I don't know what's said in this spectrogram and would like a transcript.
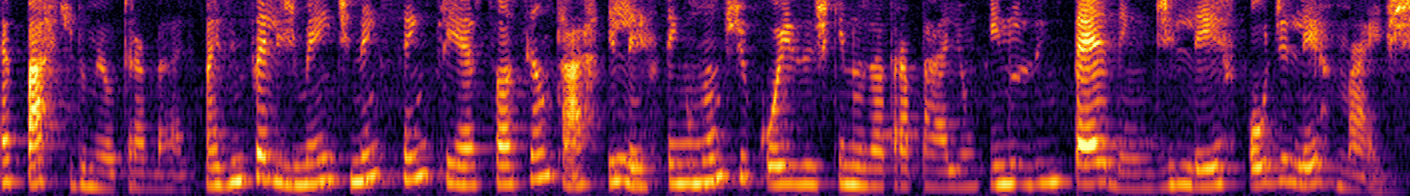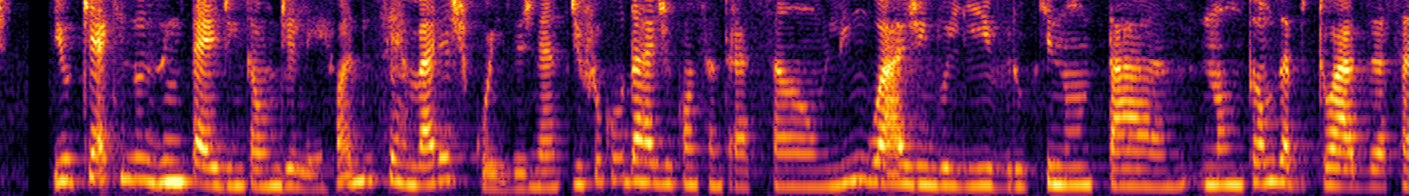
é parte do meu trabalho. Mas infelizmente nem sempre é só sentar e ler. Tem um monte de coisas que nos atrapalham e nos impedem de ler ou de ler mais. E o que é que nos impede então de ler? Podem ser várias coisas, né? Dificuldade de concentração, linguagem do livro que não tá, não estamos habituados a essa,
